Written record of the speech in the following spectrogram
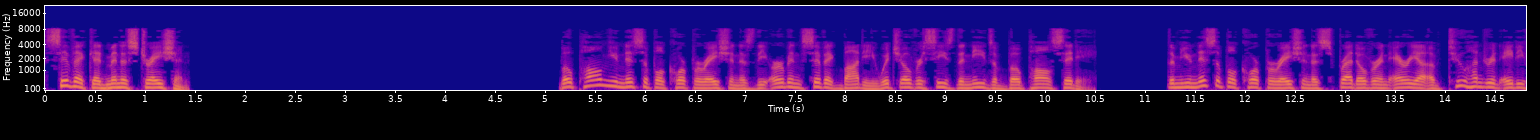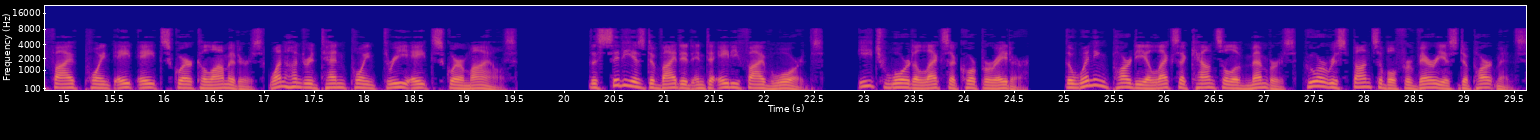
Civic administration Bhopal Municipal Corporation is the urban civic body which oversees the needs of Bhopal city. The municipal corporation is spread over an area of 285.88 square kilometers, 110.38 square miles. The city is divided into 85 wards. Each ward elects a corporator. The winning party elects a council of members, who are responsible for various departments.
